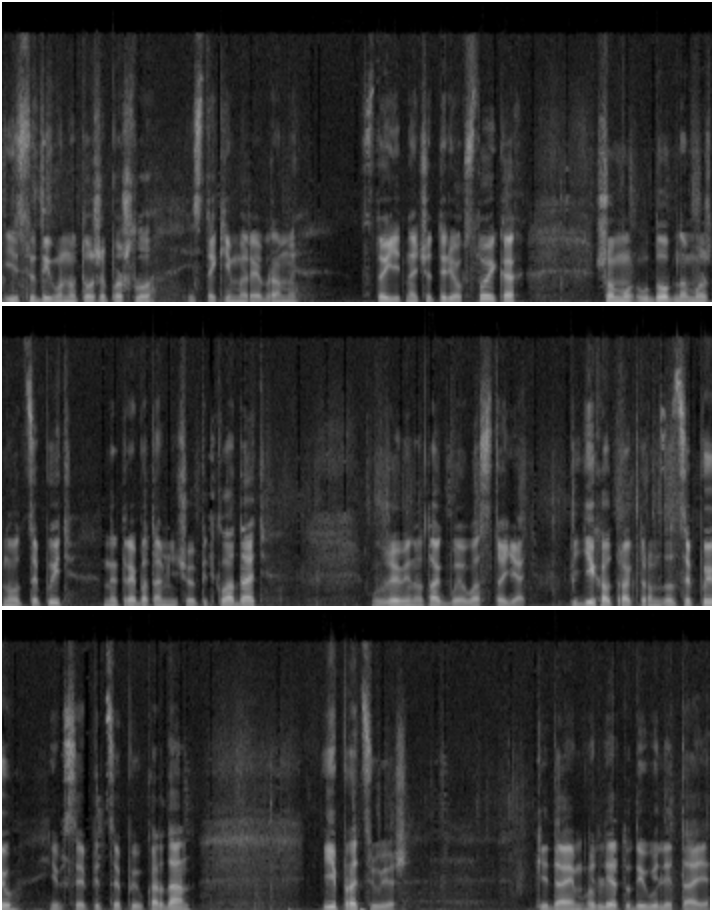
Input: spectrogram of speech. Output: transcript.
І сюди воно теж пішло із такими ребрами. Стоїть на чотирьох стойках. Що удобно, можна оцепити, не треба там нічого підкладати. Уже він отак буде у вас стояти. Під'їхав трактором, зацепив і все, підцепив кардан і працюєш. Кидаємо годле, туди вилітає.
